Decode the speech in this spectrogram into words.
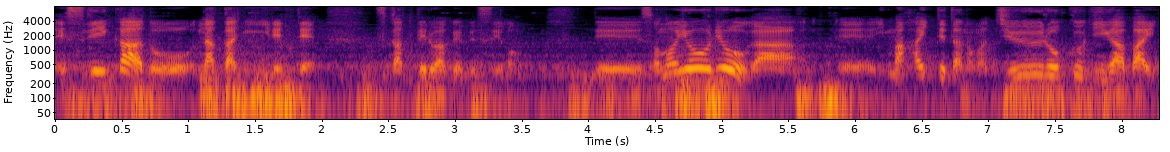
SD カードを中に入れて使ってるわけですよ。で、その容量が、えー、今入ってたのが 16GB。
